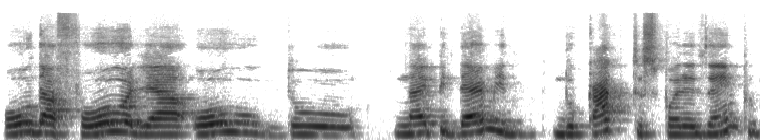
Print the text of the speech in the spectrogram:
ou da folha ou do na epiderme do cactus, por exemplo,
